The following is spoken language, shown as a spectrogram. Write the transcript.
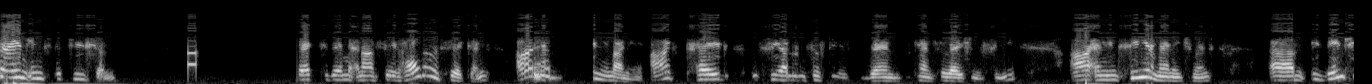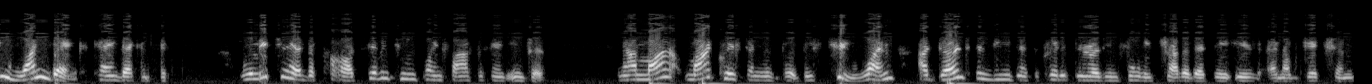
same institution. Back to them, and I said, hold on a second. I have any money. I've paid the 350 rand cancellation fee. Uh, and in senior management, um, eventually one bank came back and said, we'll let you have the car at 17.5% interest. Now, my, my question is there's two. One, I don't believe that the credit bureaus inform each other that there is an objection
